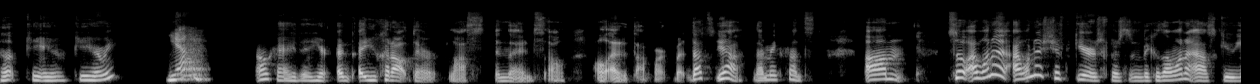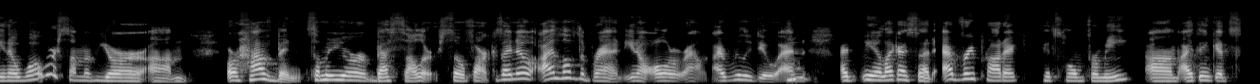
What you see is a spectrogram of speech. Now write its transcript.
Oh, can you can you hear me? Yeah. Okay, I didn't hear. Uh, you cut out there last in the end, so I'll edit that part. But that's yeah, that makes sense. Um, so I want to I want to shift gears, Christin, because I want to ask you. You know, what were some of your um or have been some of your best sellers so far? Because I know I love the brand. You know, all around, I really do. And mm-hmm. I, you know, like I said, every product hits home for me. Um, I think it's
